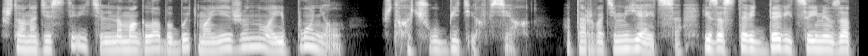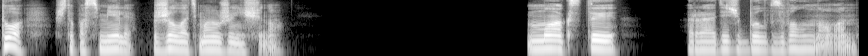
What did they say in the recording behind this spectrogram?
что она действительно могла бы быть моей женой, и понял, что хочу убить их всех, оторвать им яйца и заставить давиться ими за то, что посмели желать мою женщину. «Макс, ты...» Радич был взволнован,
